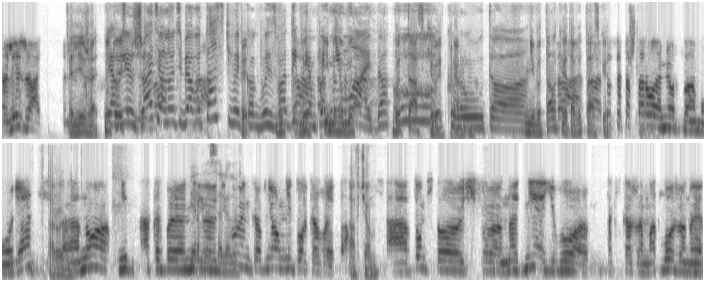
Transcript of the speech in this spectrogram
лежать. Лежать. Ну, Прям то есть- лежать, оно тебя Да. вытаскивает как бы из Вот воды, так. прям Именно поднимает, да? вытаскивает О, прям. Круто. Не выталкивает, а Да, да, то вытаскивает. есть это второе мертвое море. Второе Э. Но не- а как бы диковинка в нем не только в этом. А в чем? а в том, что еще на дне его, так скажем, отложены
